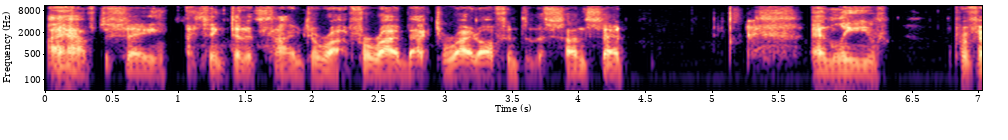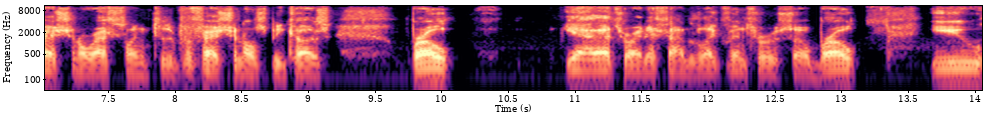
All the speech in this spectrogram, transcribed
I have to say, I think that it's time to for Ryback to ride off into the sunset and leave professional wrestling to the professionals because, bro, yeah, that's right. I sounded like Vince Russo, bro. You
